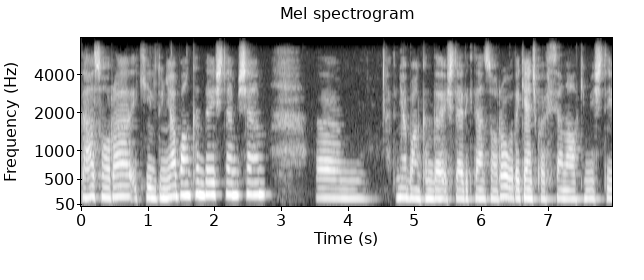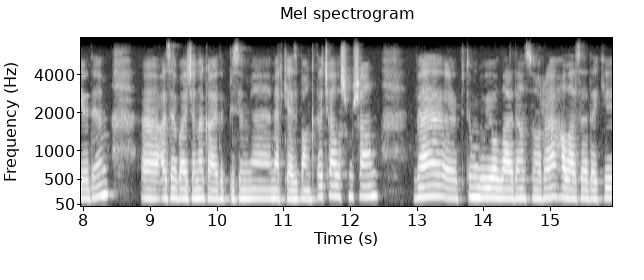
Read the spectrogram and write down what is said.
Daha sonra 2 il Dünya Bankında işləmişəm. Dünya Bankında işlədikdən sonra orada gənc professional kimi işləyirdim. Azərbaycana qayıdıb bizim Mərkəzi Bankda çalışmışam və bütün bu yollardan sonra hal-hazırdakı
